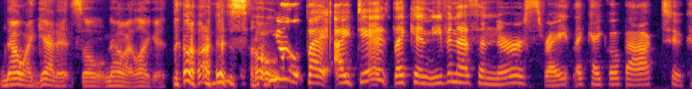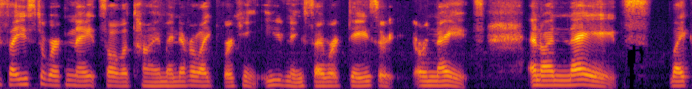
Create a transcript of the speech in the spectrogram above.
now I get it. So now I like it. so No, but I did like and even as a nurse, right? Like I go back to because I used to work nights all the time. I never liked working evenings. I worked days or, or nights. And on nights, like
